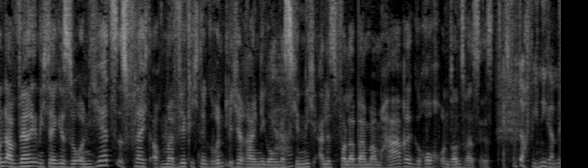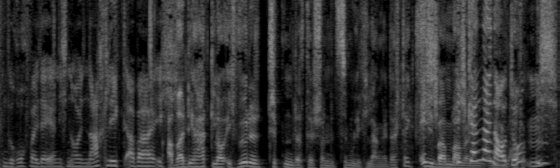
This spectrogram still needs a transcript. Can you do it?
Und ab wenn ich denke so, und jetzt ist vielleicht auch mal wirklich eine gründliche Reinigung, dass hier nicht alles voller Bam Bam Haare, Geruch und sonst was ist. Es wird auch weniger mit dem Geruch, weil der ja nicht neu nachlegt, aber ich. Aber der hat, glaube ich, würde tippen, dass der schon eine ziemlich lange. Da steckt viel ich, Bam Bam ich kenne in dein meinem Auto. Hm? Ich,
